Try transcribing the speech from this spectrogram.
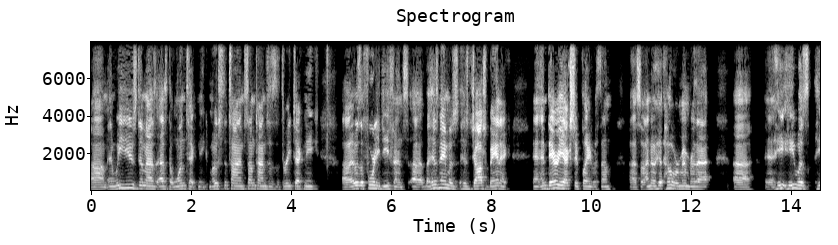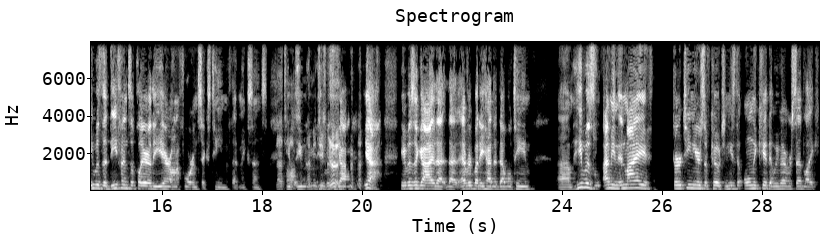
um, and we used him as as the one technique most of the time. Sometimes as the three technique. Uh, it was a 40 defense, uh, but his name was his Josh Bannock, and, and Derry actually played with them, uh, so I know he'll, he'll remember that. He he was he was the defensive player of the year on a four and six team, if that makes sense. That's he, awesome. He, that means he's good. Guy, yeah, he was a guy that that everybody had to double team. Um, he was, I mean, in my 13 years of coaching, he's the only kid that we've ever said like,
